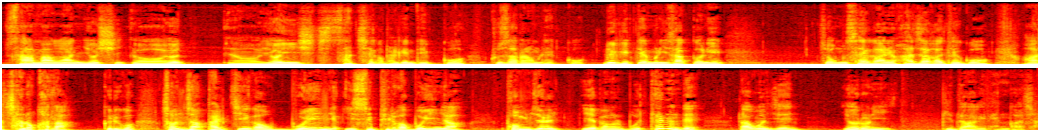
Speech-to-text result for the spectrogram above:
사망한 여시, 어, 여, 어, 여인 사체가 발견됐고 두 사람을 했고 이렇기 때문에 이 사건이 좀 세간의 화제가 되고 아 잔혹하다. 그리고 전자발찌가 뭐 있- 있을 필요가 뭐 있냐. 범죄를 예방을 못 했는데 라고 이제 여론이 비등하게 된 거죠.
